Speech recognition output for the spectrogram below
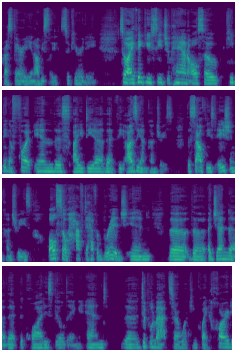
prosperity and obviously security. So I think you see Japan also keeping a foot in this idea that the ASEAN countries, the Southeast Asian countries, also have to have a bridge in the the agenda that the Quad is building. And the diplomats are working quite hard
